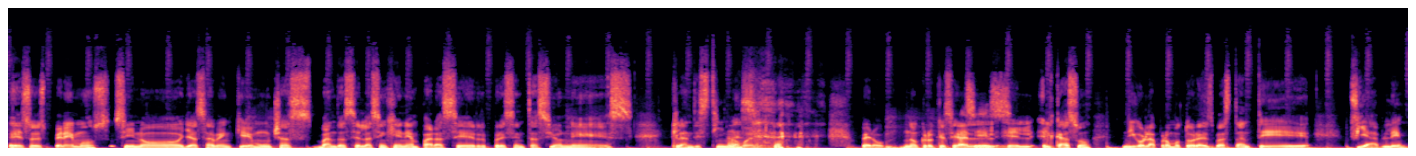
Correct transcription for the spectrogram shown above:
Eso esperemos, si no ya saben que muchas bandas se las ingenian para hacer presentaciones clandestinas. Ah, Pero no creo que sea el, caso. Digo, la promotora es bastante fiable.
